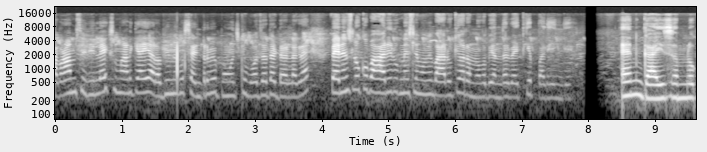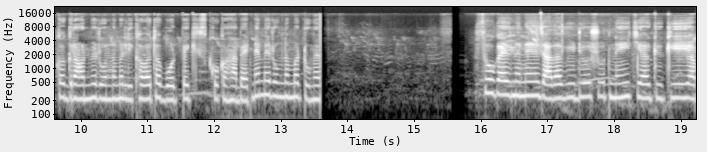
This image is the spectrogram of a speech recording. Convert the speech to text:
आराम से रिलैक्स मार के आई और अभी मेरे को सेंटर में पहुँच के बहुत ज़्यादा डर लग रहा है। पेरेंट्स लोग को बाहर ही रुकना इसलिए मम्मी बाहर रुकी और हम लोग अभी अंदर बैठ के पढ़ेंगे। एंड गाइस हम लोग का ग्राउंड में रोल नंबर लिखा हुआ था बोर्ड पे किसको कहाँ बैठने में रूम नंबर टू में सो so गाइज़ मैंने ज़्यादा वीडियो शूट नहीं किया क्योंकि आप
